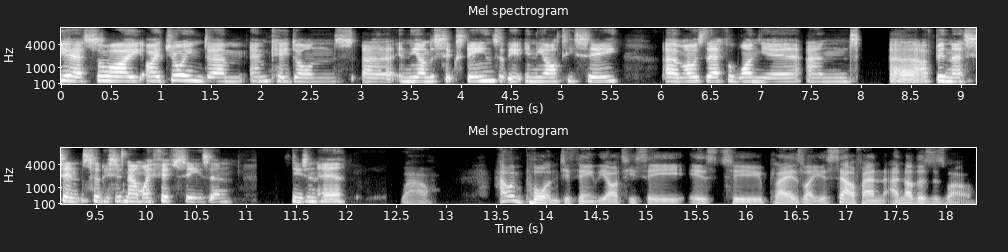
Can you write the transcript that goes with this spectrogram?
Yeah, so I I joined um, MK Dons uh, in the under 16s at the in the RTC. Um, I was there for one year, and uh, I've been there since. So this is now my fifth season season here. Wow, How important do you think the RTC is to players like yourself and, and others as well?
